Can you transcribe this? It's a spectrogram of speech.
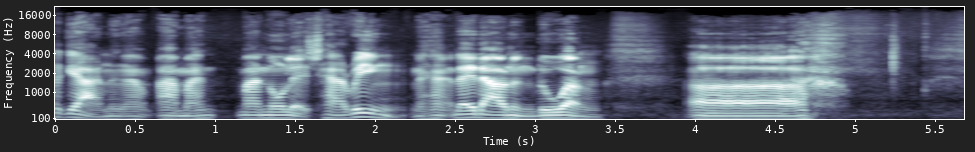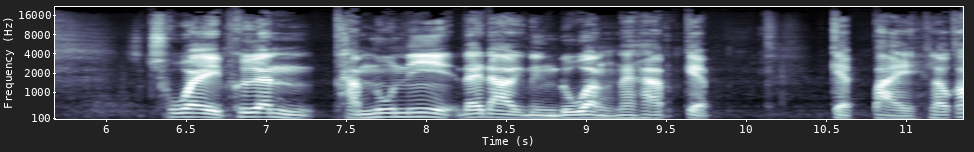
สักอย่างหนึ่งอะมามา knowledge sharing นะฮะได้ดาวหนึ่งดวงช่วยเพื่อนทำนู่นนี่ได้ดาวอีกหนึ่งดวงนะครับ เก็บเก็บไปแล้วก็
